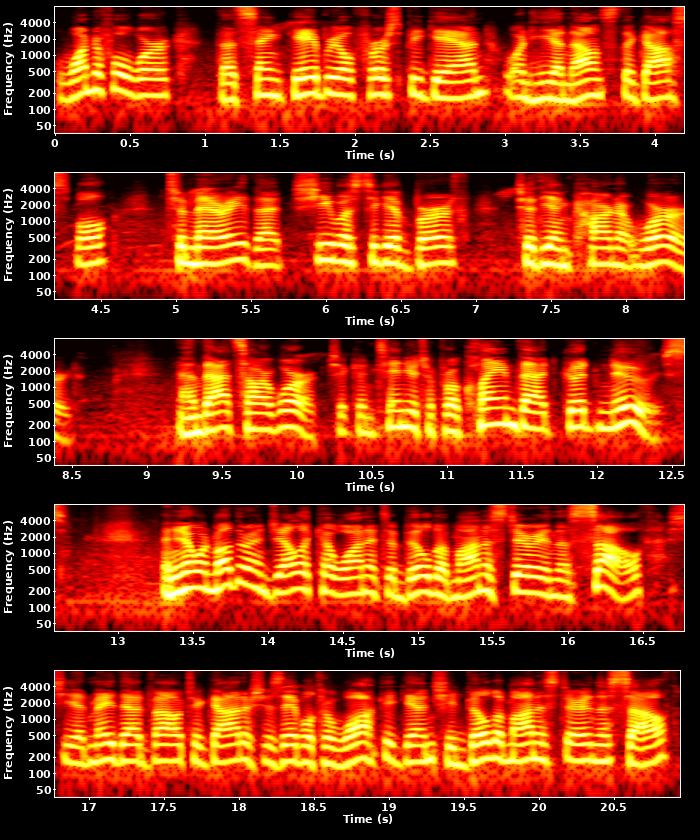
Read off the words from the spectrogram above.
wonderful work that St. Gabriel first began when he announced the gospel to Mary that she was to give birth to the incarnate Word. And that's our work, to continue to proclaim that good news. And you know, when Mother Angelica wanted to build a monastery in the south, she had made that vow to God if she was able to walk again, she'd build a monastery in the south.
